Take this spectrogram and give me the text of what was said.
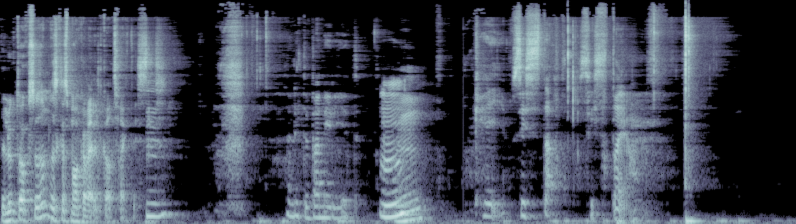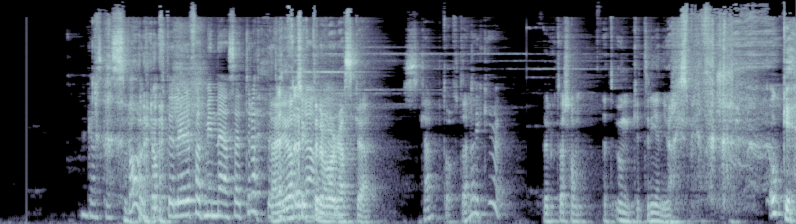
Det luktar också som det ska smaka väldigt gott faktiskt. Mm. Det är Lite vaniljigt. Mm. Mm. Okej, sista. Sista ja. Ganska svag doft, eller är det för att min näsa är trött? Nej, jag tyckte det var ganska skarp doft, eller? Tycker du? Det luktar som ett unket rengöringsmedel. Okej.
